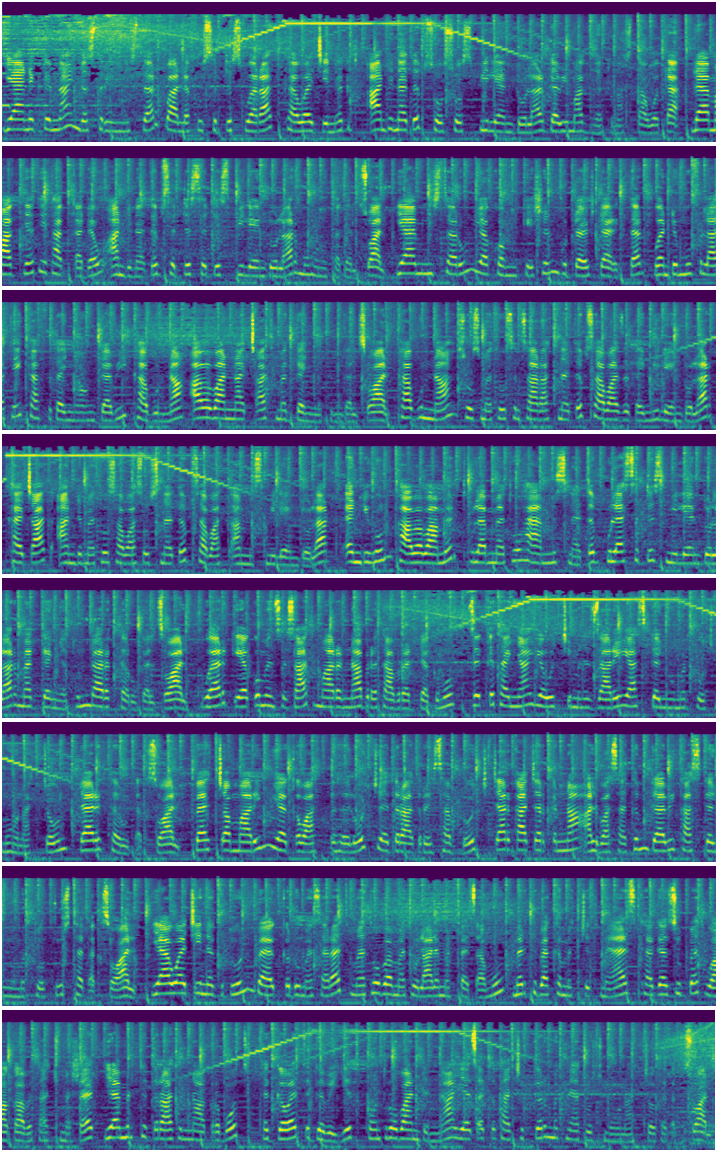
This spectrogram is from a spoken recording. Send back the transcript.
የንግድና ኢንዱስትሪ ሚኒስቴር ባለፉት ስድስት ወራት ከወጪ ንግድ 1.33 ቢሊዮን ዶላር ገቢ ማግኘቱን አስታወቀ። ለማግኘት የታቀደው 1.66 ቢሊዮን ዶላር መሆኑ ተገልጿል። የሚኒስቴሩ የኮሚኒኬሽን ጉዳዮች ዳይሬክተር ወንድሙ ፍላቴ ከፍተኛውን ገቢ ከቡና አበባና ጫት መገኘቱን ገልጸዋል። ከቡና 364.79 ሚሊዮን ዶላር፣ ከጫት 173.75 ሚሊዮን ዶላር እንዲሁም ከአበባ ምርት 225.26 ሚሊዮን ዶላር መገኘቱን ዳይሬክተሩ ገልጸዋል። ወርቅ፣ የቁም እንስሳት፣ ማርና ብረታ ብረት ደግሞ ዝቅተኛ የውጭ ምንዛሬ ያስገኙ ምርቶች መሆናቸውን ዳይሬክተሩ ጠቅሰዋል። በተጨማሪም የቅባት እህሎች፣ የጥራጥሬ ሰብሎች፣ ጨርቃጨርቅና አልባሳትም ገቢ ካስገኙ ምርቶች ውስጥ ተጠቅሰዋል። የወጪ ንግዱን በእቅዱ መሰረት መቶ በመቶ ላለመፈጸሙ ምርት በክምችት መያዝ፣ ከገዙበት ዋጋ በታች መሸጥ፣ የምርት ጥራትና አቅርቦት፣ ህገወጥ ግብይት፣ ኮንትሮባንድና የጸጥታ ችግር ምክንያቶች መሆናቸው ተጠቅሷል።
